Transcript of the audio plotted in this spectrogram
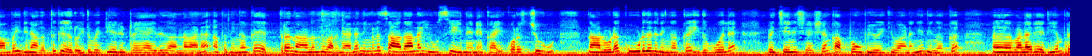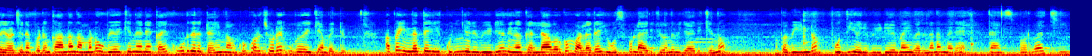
ആകുമ്പോൾ ഇതിനകത്ത് കയറും ഇത് വലിയൊരു ട്രേ ആയത് കാരണമാണ്. അപ്പം നിങ്ങൾക്ക് എത്ര നാളെന്ന് പറഞ്ഞാൽ നിങ്ങൾ സാധാരണ യൂസ് ചെയ്യുന്നതിനേക്കായി കുറച്ച് നാളൂടെ കൂടുതൽ നിങ്ങൾക്ക് ഇതുപോലെ വെച്ചതിന് ശേഷം കപ്പ ഉപയോഗിക്കുവാണെങ്കിൽ നിങ്ങൾക്ക് വളരെയധികം പ്രയോജനപ്പെടും. കാരണം നമ്മൾ ഉപയോഗിക്കുന്നതിനേക്കായി കൂടുതൽ ടൈം നമുക്ക് കുറച്ചുകൂടെ ഉപയോഗിക്കാൻ പറ്റും. അപ്പോൾ ഇന്നത്തെ ഈ കുഞ്ഞൊരു വീഡിയോ നിങ്ങൾക്ക് എല്ലാവർക്കും വളരെ യൂസ്ഫുൾ ആയിരിക്കുമെന്ന് വിചാരിക്കുന്നു. അപ്പോൾ വീണ്ടും പുതിയൊരു വീഡിയോയുമായി വരുന്നിടം വരെ. താങ്ക്സ് ഫോർ വാച്ചിങ്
